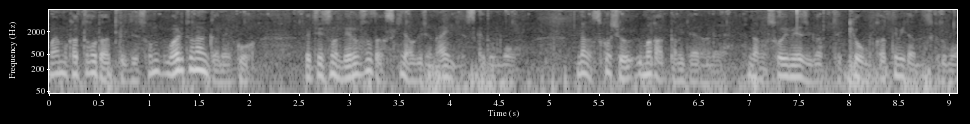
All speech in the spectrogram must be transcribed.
前も買ったことあってて、そ割となんかね、こう、別にそのメロンソーダが好きなわけじゃないんですけども、なんか少しうまかったみたいなね、なんかそういうイメージがあって、今日も買ってみたんですけども、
